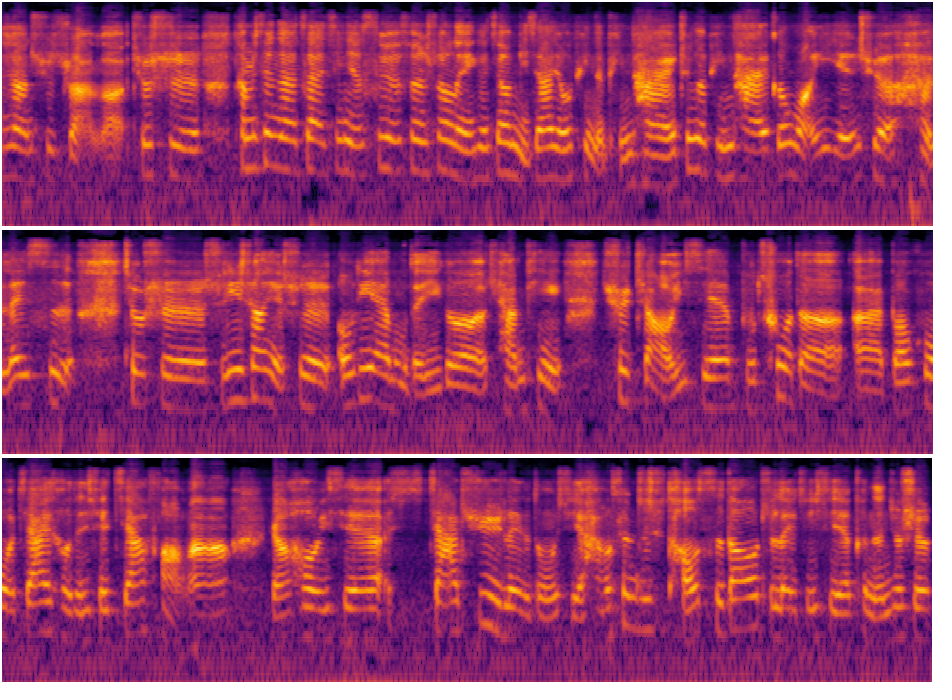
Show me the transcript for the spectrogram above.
向去转了，就是他们现在在今年四月份上了一个叫米家有品的平台，这个平台跟网易严选很类似，就是实际上也是 ODM 的一个产品，去找一些不错的呃，包括家里头的一些家纺啊，然后一些家具类的东西，还有甚至是陶瓷刀之类这些，可能就是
